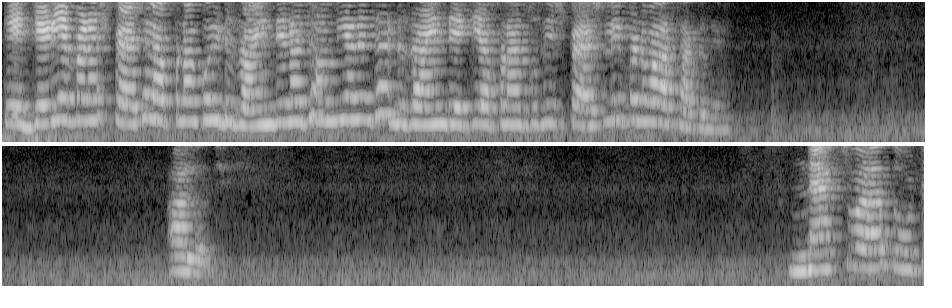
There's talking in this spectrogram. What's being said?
ਤੇ ਜਿਹੜੀਆਂ ਆਪਣਾ ਸਪੈਸ਼ਲ ਆਪਣਾ ਕੋਈ ਡਿਜ਼ਾਈਨ ਦੇਣਾ ਚਾਹੁੰਦੀਆਂ ਨੇ ਤਾਂ ਡਿਜ਼ਾਈਨ ਦੇ ਕੇ ਆਪਣਾ ਤੁਸੀਂ ਸਪੈਸ਼ਲੀ ਬਣਵਾ ਸਕਦੇ ਹੋ। ਆ ਲਓ ਜੀ। ਨੈਕਸਟ ਵਾਲਾ ਸੂਟ।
